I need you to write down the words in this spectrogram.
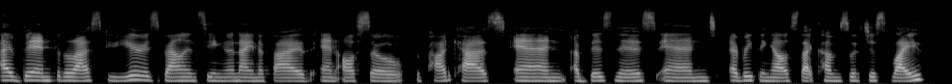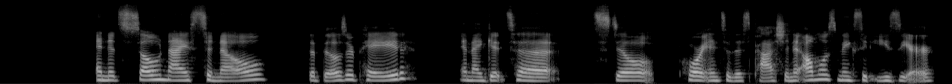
I've been for the last few years balancing a nine to five and also the podcast and a business and everything else that comes with just life. And it's so nice to know the bills are paid and I get to still pour into this passion. It almost makes it easier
